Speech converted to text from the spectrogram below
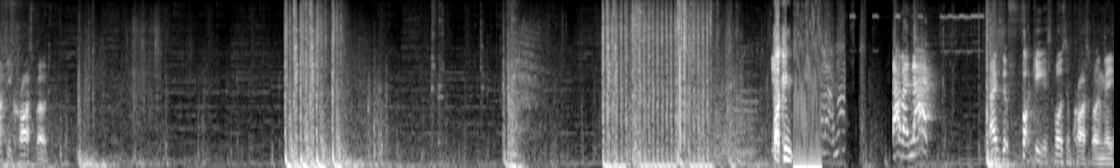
Fucking crossbowed. Fucking. I'm a not! Guys are fucking explosive crossbowing me.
